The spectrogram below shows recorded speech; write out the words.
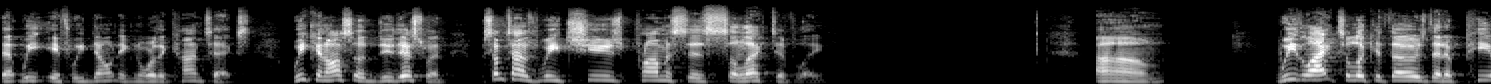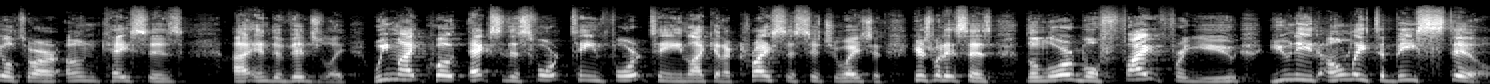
that we, if we don't ignore the context. We can also do this one. Sometimes we choose promises selectively. Um, we like to look at those that appeal to our own cases uh, individually. We might quote Exodus 14 14 like in a crisis situation. Here's what it says The Lord will fight for you. You need only to be still.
